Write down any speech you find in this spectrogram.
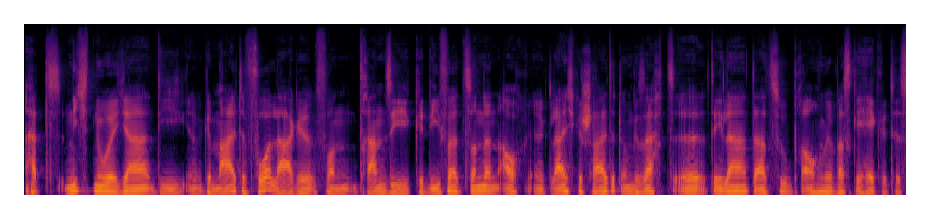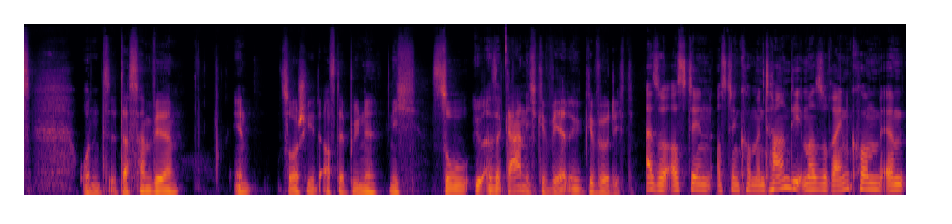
hat nicht nur ja die äh, gemalte Vorlage von Transi geliefert, sondern auch äh, gleich geschaltet und gesagt, äh, Dela, dazu brauchen wir was Gehäkeltes. Und das haben wir in Sorschied auf der Bühne nicht so, also gar nicht gewürdigt. Also aus den, aus den Kommentaren, die immer so reinkommen, ähm,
